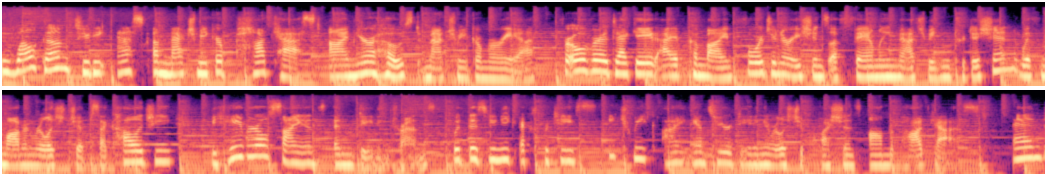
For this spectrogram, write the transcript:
Welcome to the Ask a Matchmaker podcast. I'm your host, Matchmaker Maria. For over a decade, I have combined four generations of family matchmaking tradition with modern relationship psychology, behavioral science, and dating trends. With this unique expertise, each week I answer your dating and relationship questions on the podcast and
